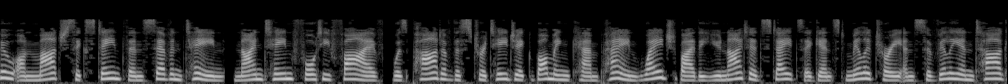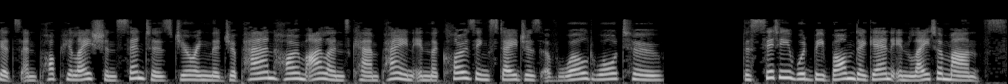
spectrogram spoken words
II on March 16 and 17, 1945, was part of the strategic bombing campaign waged by the United States against military and civilian targets and population centers during the Japan Home Islands campaign in the closing stages of World War II. The city would be bombed again in later months.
